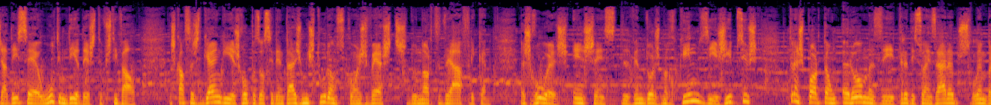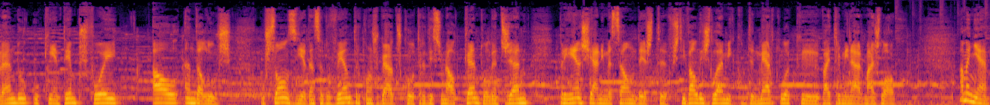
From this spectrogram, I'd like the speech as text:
já disse, é o último dia deste festival. As calças de gangue e as roupas ocidentais misturam-se com as vestes do norte da África. As ruas enchem-se de vendedores marroquinos e egípcios que transportam aromas e tradições árabes, lembrando o que em tempos foi Al-Andalus. Os sons e a dança do ventre, conjugados com o tradicional canto alentejano, preenchem a animação deste festival islâmico de Mértola que vai terminar mais logo. Amanhã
